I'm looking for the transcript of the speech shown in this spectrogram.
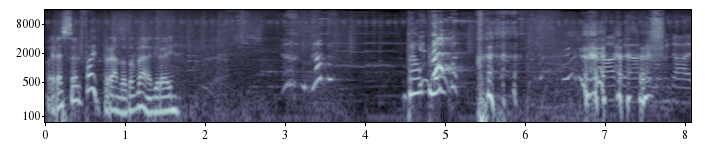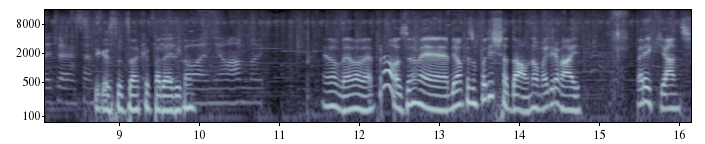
Il resto del fight però è andato bene, direi. Il blob? Bravo, Il bravo. Vabbè, ma fai vomitare, cioè nel senso... Sì, questo Zac è patetico. Vergogna, mamma mia. E vabbè, vabbè. Però secondo me abbiamo preso un po' di shutdown, no? Mai dire mai. Parecchi, anzi.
